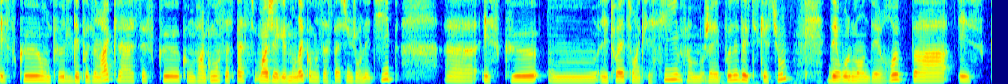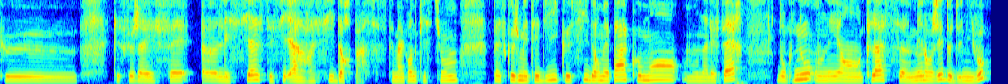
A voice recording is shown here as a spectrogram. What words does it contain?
est-ce qu'on peut le déposer dans la classe? Est-ce que, comment ça se passe? Moi, j'ai demandé comment ça se passe une journée type. Euh, est-ce que les toilettes sont accessibles? Enfin, j'avais posé des petites questions. Déroulement des repas. Est-ce que qu'est-ce que j'avais fait? Euh, Les siestes. Et si alors s'il dort pas, c'était ma grande question parce que je m'étais dit que s'il dormait pas, comment on allait faire? Donc nous, on est en classe mélangée de deux niveaux.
